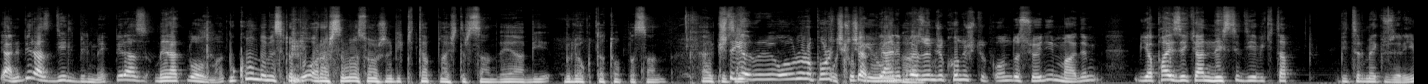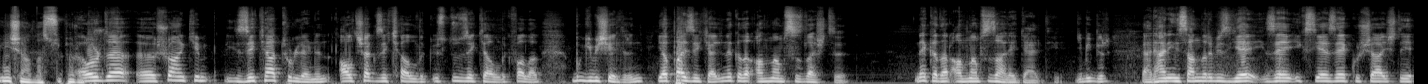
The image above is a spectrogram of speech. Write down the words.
Yani biraz dil bilmek, biraz meraklı olmak. Bu konuda mesela bu araştırmanın sonuçlarını bir kitaplaştırsan veya bir blogda toplasan. Herkese... İşte ya, onun raporu O çıkacak. Yani biraz abi. önce konuştuk. Onu da söyleyeyim madem. Yapay zeka nesli diye bir kitap bitirmek üzereyim. İnşallah süper olur. Orada e, şu anki zeka türlerinin alçak zekalılık, üstün zekalılık falan bu gibi şeylerin yapay zeka ile ne kadar anlamsızlaştığı, ne kadar anlamsız hale geldiği gibi bir yani hani insanları biz Y, Z, X, Y, Z kuşağı işte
